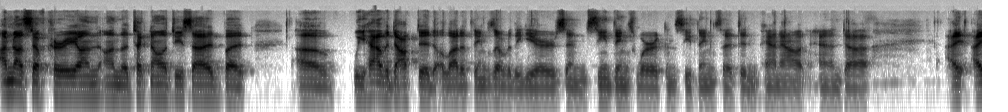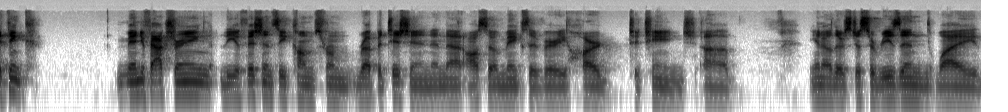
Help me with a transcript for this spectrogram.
I'm not Steph Curry on on the technology side, but uh, we have adopted a lot of things over the years and seen things work and see things that didn't pan out. And uh, I I think manufacturing the efficiency comes from repetition, and that also makes it very hard to change. Uh, you know, there's just a reason why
